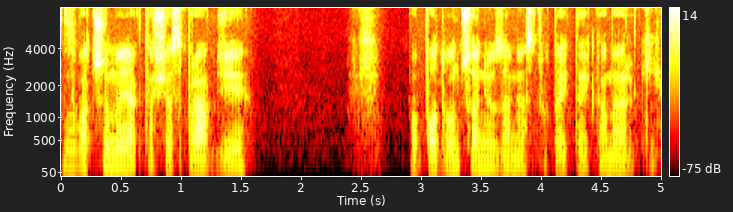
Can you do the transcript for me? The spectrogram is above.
zobaczymy jak to się sprawdzi po podłączeniu zamiast tutaj tej kamerki.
